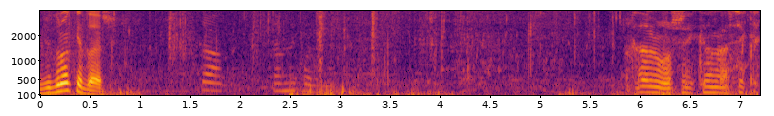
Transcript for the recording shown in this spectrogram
відро кидаєш? Так, там не ходимо. Хороший карасик.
